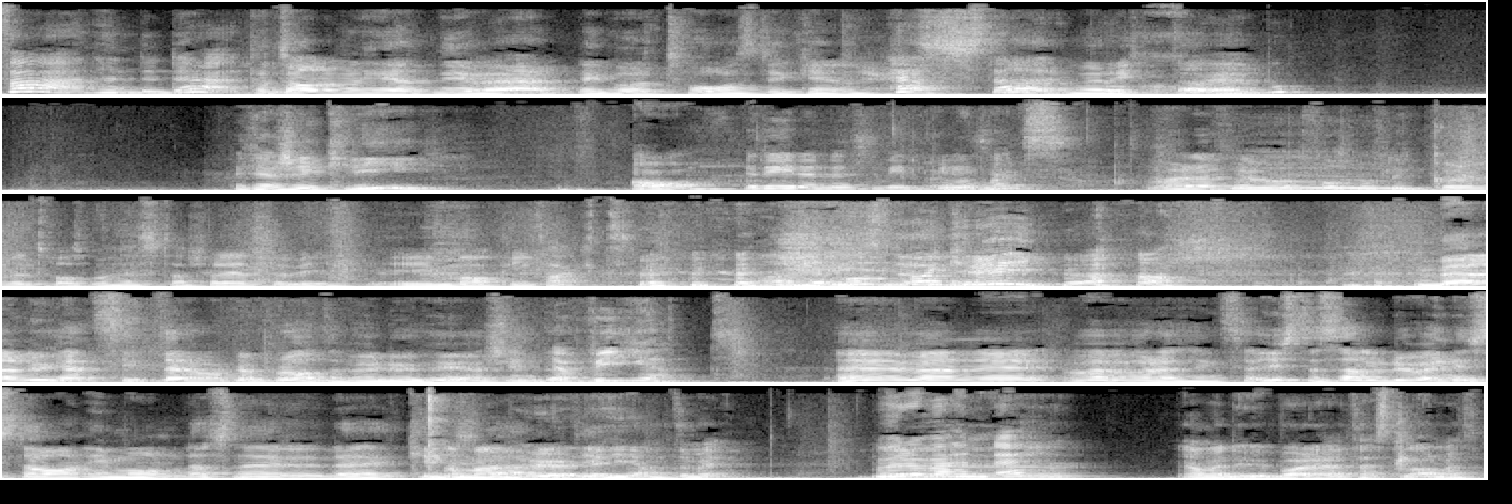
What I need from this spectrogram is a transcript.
fan hände där? På tal om en helt ny värld. Det går två stycken hästar med ryttare. Det kanske är krig. Ja, Ridandes vildgrisar. Var det därför vi var två små flickor med två små hästar så red förbi i maklig takt? det måste vara krig! Bella, du kan inte sitta där borta och prata för du hörs inte. Jag vet! Eh, men eh, vad var det jag tänkte säga? Just det, Sally, du var inne i stan i måndags när det här Ja, krigslarmet man hörde gick, va? till mig. Men vad hände? Eh, Ja men det är ju bara det här testlarmet.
